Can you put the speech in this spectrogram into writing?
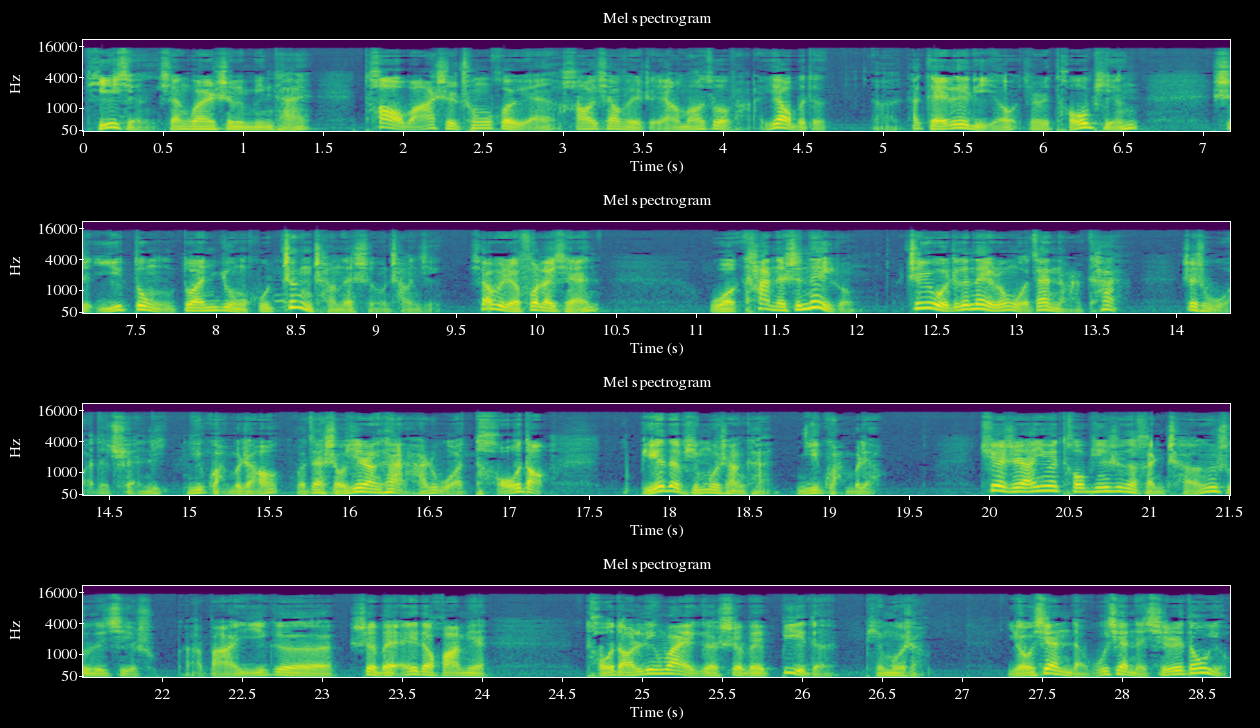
提醒相关视频平台套娃式充会员薅消费者羊毛做法要不得啊。他给了个理由，就是投屏。是移动端用户正常的使用场景，消费者付了钱，我看的是内容。至于我这个内容我在哪儿看，这是我的权利，你管不着。我在手机上看，还是我投到别的屏幕上看，你管不了。确实啊，因为投屏是个很成熟的技术啊，把一个设备 A 的画面投到另外一个设备 B 的屏幕上，有线的、无线的其实都有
